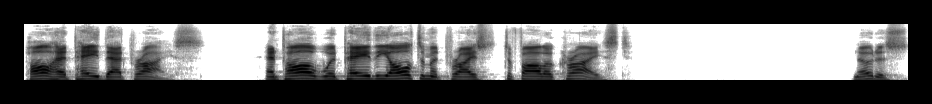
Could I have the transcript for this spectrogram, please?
Paul had paid that price. And Paul would pay the ultimate price to follow Christ. Notice,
